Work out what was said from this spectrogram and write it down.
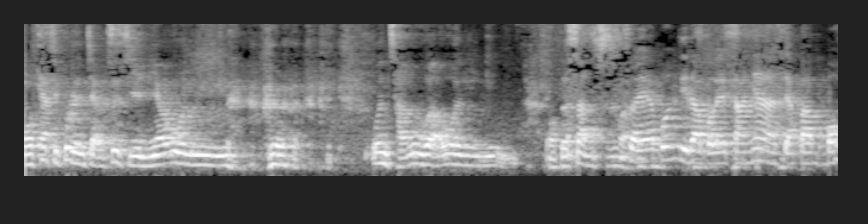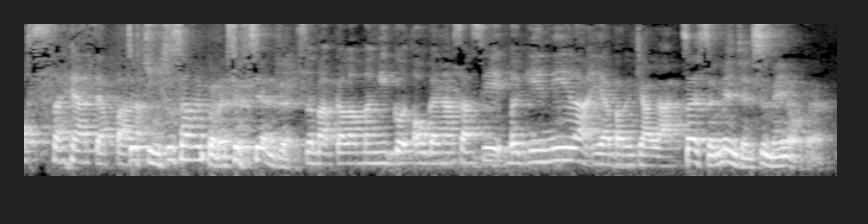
我自己不能讲自己，你要问 问常务啊，问我的上司嘛。在组织上面本来是这样子。Semak kalau mengikut organisasi begini lah ia berjalan。在神面前是没有的。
